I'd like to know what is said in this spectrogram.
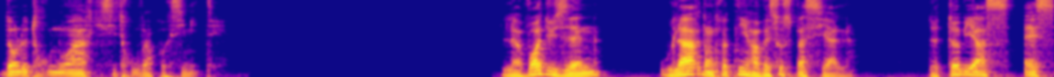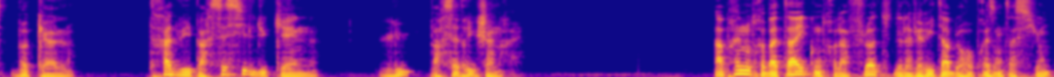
dans le trou noir qui s'y trouve à proximité. La voie du zen ou l'art d'entretenir un vaisseau spatial de Tobias S. Buckle, traduit par Cécile Duquesne, lu par Cédric Jeanneret. Après notre bataille contre la flotte de la véritable représentation,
